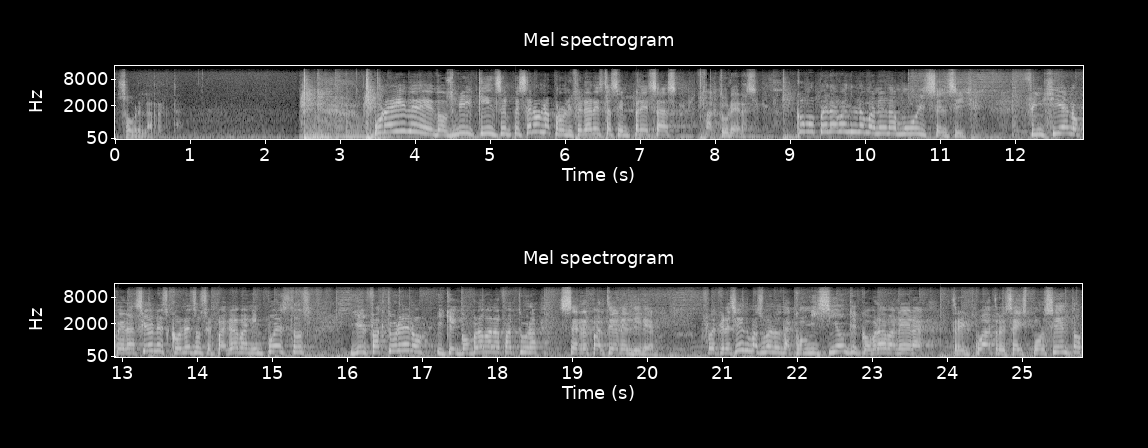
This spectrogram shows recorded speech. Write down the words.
sobre la renta. Por ahí de 2015 empezaron a proliferar estas empresas factureras. Como operaban de una manera muy sencilla. Fingían operaciones, con eso se pagaban impuestos y el facturero y quien compraba la factura se repartían el dinero. Fue creciendo más o menos la comisión que cobraban era entre el 4 y 6%.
